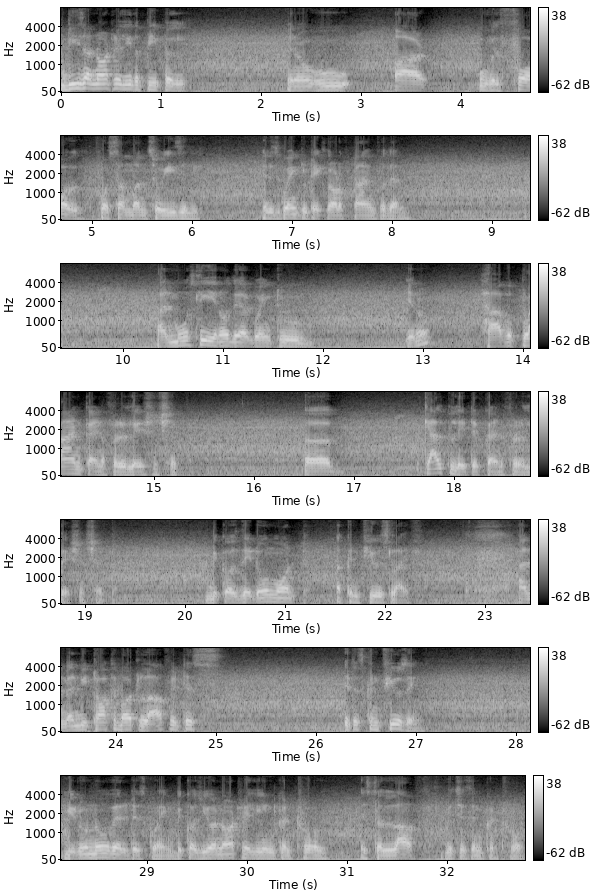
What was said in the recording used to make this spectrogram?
These are not really the people you know who are who will fall for someone so easily. It is going to take a lot of time for them. And mostly you know they are going to you know have a planned kind of a relationship a calculative kind of a relationship because they don't want a confused life. And when we talk about love it is it is confusing. You don't know where it is going because you are not really in control. It's the love which is in control.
